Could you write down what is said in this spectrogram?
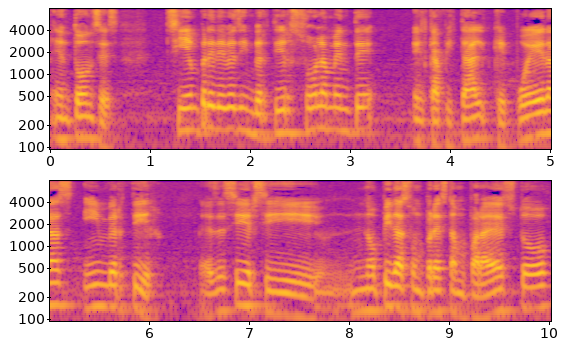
Entonces, siempre debes de invertir solamente el capital que puedas invertir. Es decir, si no pidas un préstamo para esto,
